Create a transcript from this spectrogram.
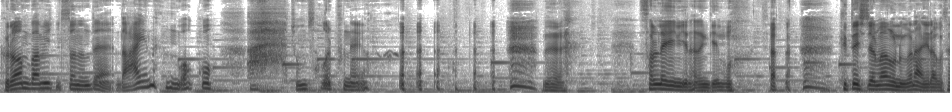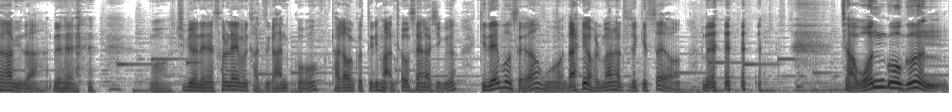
그런 밤이 있었는데 나이는 먹고 아 좀 서글프네요. 네. 설레임이라는 게 뭐 그때 시절만 오는 건 아니라고 생각합니다. 네. 뭐 주변에 설렘을 가득 안고 다가올 것들이 많다고 생각하시고요. 기대해 보세요. 뭐 나이 얼마나 드셨겠어요. 네. 자, 원곡은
